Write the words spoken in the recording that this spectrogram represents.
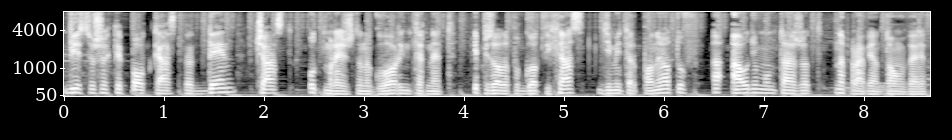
Вие слушахте подкаста Ден, част от мрежата на Говори Интернет. Епизода подготвих аз, Димитър Панеотов, а аудиомонтажът направи Антон Велев.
